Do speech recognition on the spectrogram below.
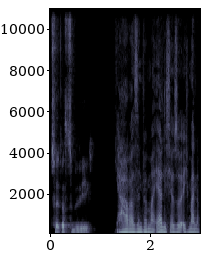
zu etwas zu bewegen. Ja, aber sind wir mal ehrlich, also ich meine,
